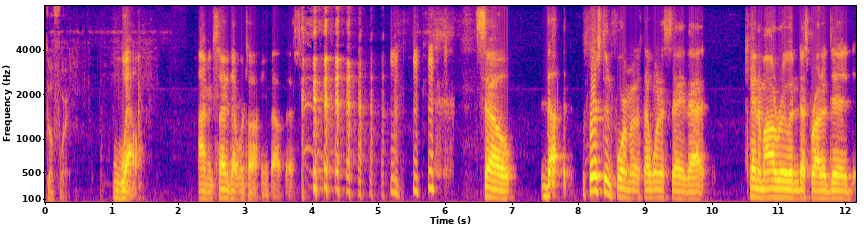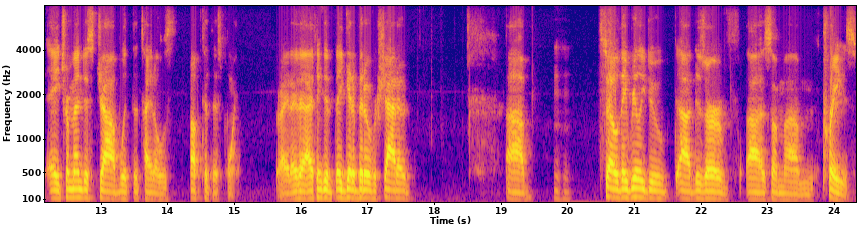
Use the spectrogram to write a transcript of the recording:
Go for it. Well, I'm excited that we're talking about this. so, the, first and foremost, I want to say that Kanemaru and Desperado did a tremendous job with the titles up to this point, right? I, I think that they get a bit overshadowed. Uh, Mhm. So they really do uh, deserve uh, some um, praise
